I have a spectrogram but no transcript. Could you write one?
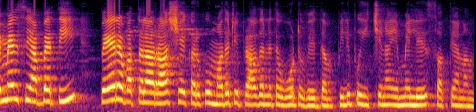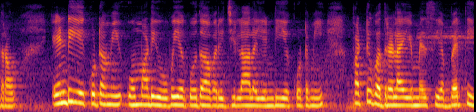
ఎమ్మెల్సీ అభ్యర్థి పేరవత్తల రాజశేఖర్కు మొదటి ప్రాధాన్యత ఓటు వేద్దాం పిలుపు ఇచ్చిన ఎమ్మెల్యే సత్యానందరావు. ఎన్డీఏ కూటమి ఉమ్మడి ఉభయ గోదావరి జిల్లాల ఎన్డీఏ కూటమి పట్టుభద్రల ఎమ్మెల్సీ అభ్యర్థి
